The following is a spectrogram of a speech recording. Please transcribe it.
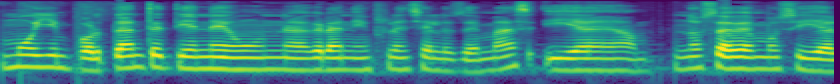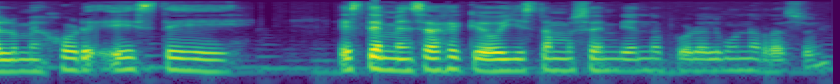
muy importante, tiene una gran influencia en los demás y ah, no sabemos si a lo mejor este, este mensaje que hoy estamos enviando por alguna razón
